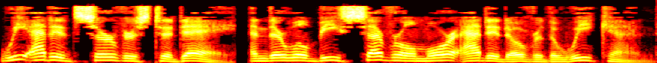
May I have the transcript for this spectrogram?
"...we added servers today, and there will be several more added over the weekend."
